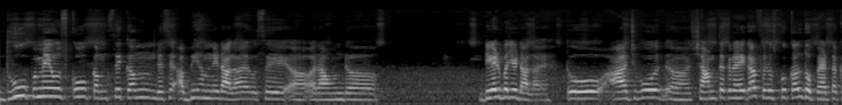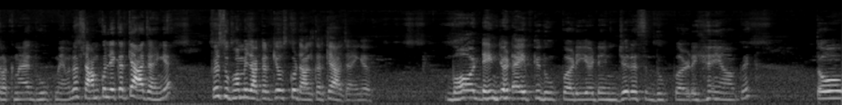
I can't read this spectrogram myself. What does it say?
धूप में उसको कम से कम, जैसे अभी हमने डाला है, उसे अराउंड डेढ़ बजे डाला है। तो आज वो शाम तक रहेगा, फिर उसको कल दोपहर तक रखना है धूप में। मतलब शाम को लेकर के आ जाएँगे, फिर सुबह में जा कर के उसको डाल करके आ जाएँगे। बहुत डेंजर टाइप की धूप पड़ रही है डेंजरस धूप पड़ रही है यहाँ पे। तो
